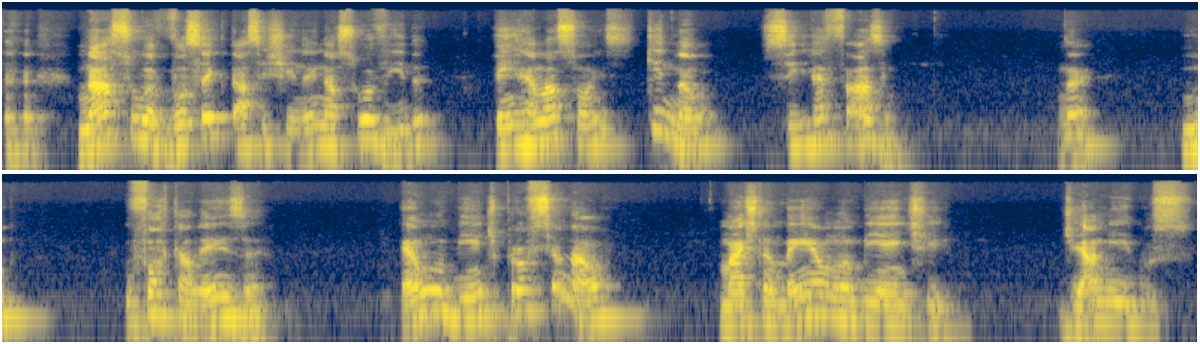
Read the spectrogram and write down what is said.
Na sua, você que está assistindo aí, na sua vida, tem relações que não se refazem. Né? O Fortaleza é um ambiente profissional, mas também é um ambiente de amigos,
